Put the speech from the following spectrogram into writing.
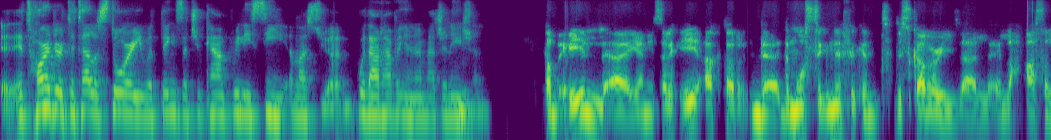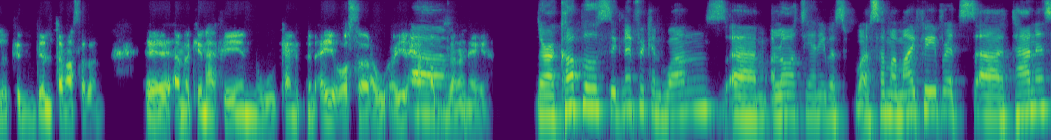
it's harder to tell a story with things that you can't really see unless you, without having an imagination. طب إيه آه، يعني اسالك إيه أكتر the, the most significant discoveries ال- اللي حصلت في الدلتا مثلا آه، اماكنها فين وكانت من اي اسر أو اي حقب Um, زمنيه There are a couple significant ones, um, a lot يعني بس some of my favorites uh, Tanis,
